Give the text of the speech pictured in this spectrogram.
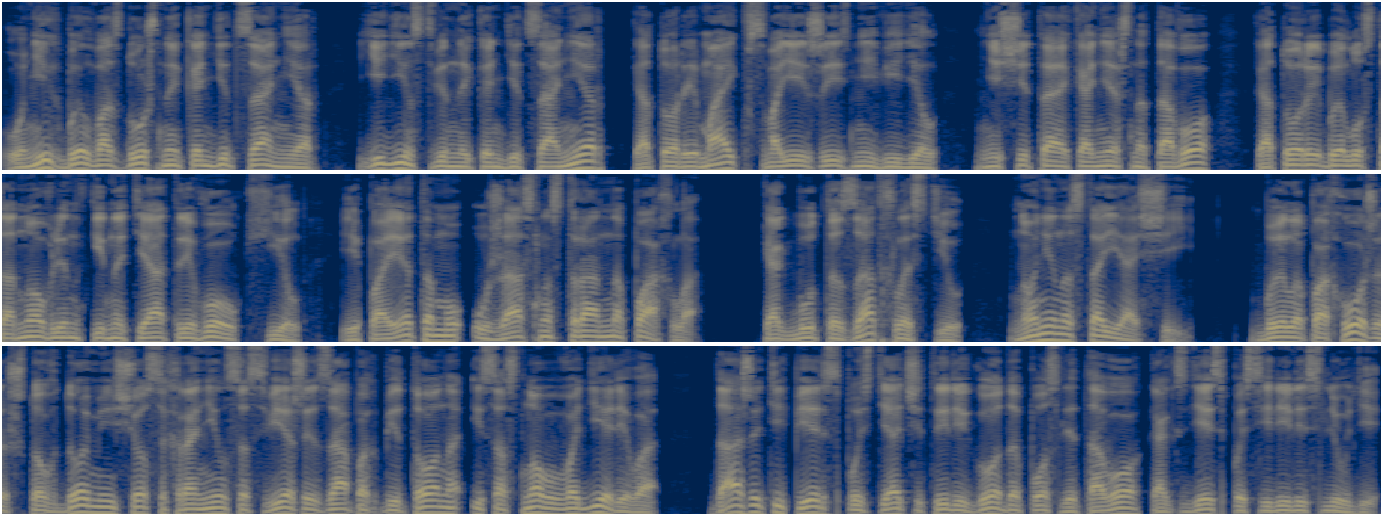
у них был воздушный кондиционер, единственный кондиционер, который Майк в своей жизни видел, не считая, конечно, того, который был установлен в кинотеатре Воукхилл, и поэтому ужасно странно пахло. Как будто затхлостью, но не настоящей. Было похоже, что в доме еще сохранился свежий запах бетона и соснового дерева, даже теперь, спустя четыре года после того, как здесь поселились люди.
